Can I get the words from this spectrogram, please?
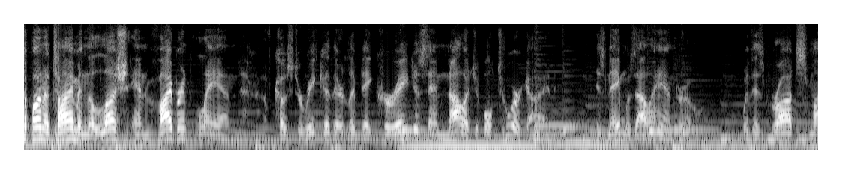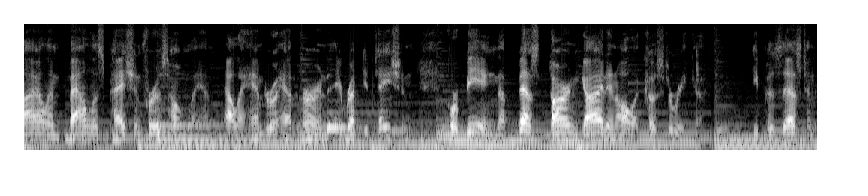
upon a time in the lush and vibrant land of Costa Rica, there lived a courageous and knowledgeable tour guide. His name was Alejandro. With his broad smile and boundless passion for his homeland, Alejandro had earned a reputation for being the best darn guide in all of Costa Rica. He possessed an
